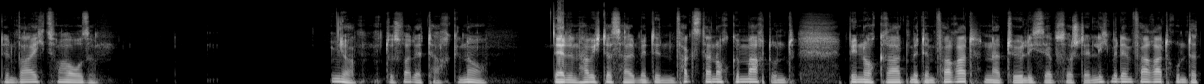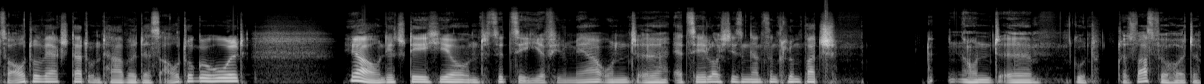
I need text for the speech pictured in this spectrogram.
Dann war ich zu Hause. Ja, das war der Tag, genau. Ja, dann habe ich das halt mit dem Fax da noch gemacht und bin noch gerade mit dem Fahrrad, natürlich selbstverständlich mit dem Fahrrad, runter zur Autowerkstatt und habe das Auto geholt. Ja, und jetzt stehe ich hier und sitze hier viel mehr und äh, erzähle euch diesen ganzen Klumpatsch. Und äh, gut, das war's für heute.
